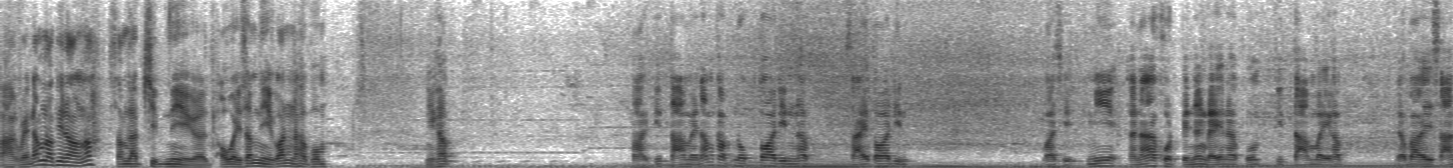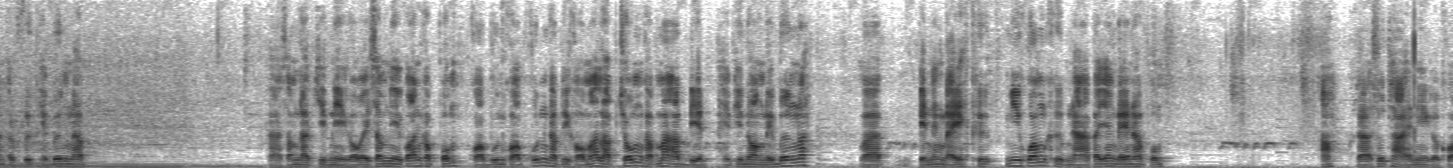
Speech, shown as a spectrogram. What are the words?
ฝากไว้น้ำเนาะพี่น้องเนาะสำหรับคลิปนี้ก็เอาไว้ซ้ำนี้ก่อนนะครับผมนี่ครับฝากติดตามไว้น้ำครับนกต่อดินครับ สายต่อดินว่าสิมีอนาคตเป็นยังไงนะครับ ผมติดตามไว้ครับเดี๋ยวบาวสานไปฝึกให้เบิ้งนะครับสำหรับคลิปนี้ก็ไว้ซ้ำนี้ก่อนครับผมขอบุญขอบคุณครับที่เขามารับชมครับมาอัปเดตให้พี่น้องได้เบิ้งเนาะว่าเป็นยังไงคือมีความคืบหน้าไปยังไงนะครับผม เอาแต่สุดท้ายนี่ก็ขอ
